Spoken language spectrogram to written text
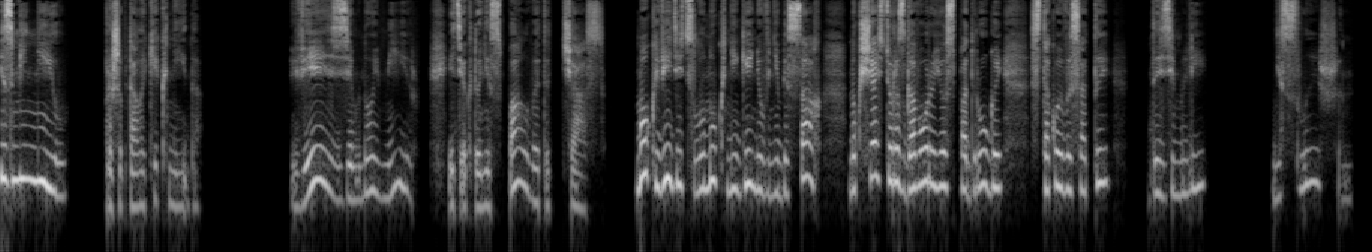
изменил», — прошептала Кикнида. Весь земной мир и те, кто не спал в этот час, Мог видеть луну-княгиню в небесах, но, к счастью, разговор ее с подругой с такой высоты до земли не слышен.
